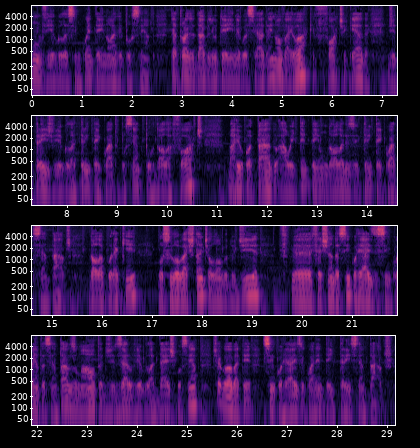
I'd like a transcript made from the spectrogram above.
1,59%. Petróleo WTI negociado em Nova York, forte queda de 3,34% por dólar forte, barril cotado a 81 dólares e 34 centavos. Dólar por aqui oscilou bastante ao longo do dia, é, fechando a R$ 5,50, uma alta de 0,10%, chegou a bater R$ 5,43.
